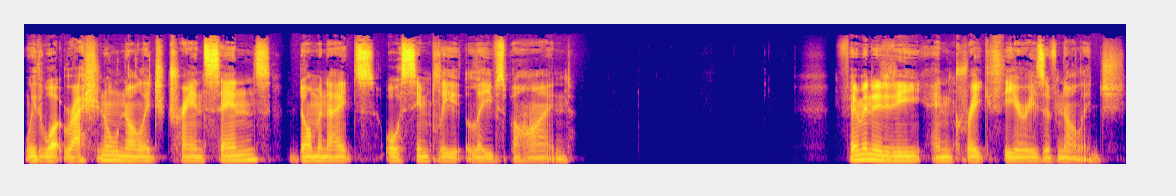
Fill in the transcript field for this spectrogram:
with what rational knowledge transcends, dominates, or simply leaves behind. Femininity and Greek theories of knowledge.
